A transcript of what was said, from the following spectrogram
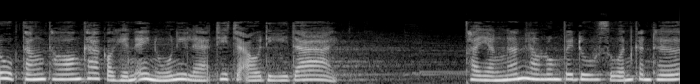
ลูกทั้งท้องข้าก็เห็นไอ้หนูนี่แหละที่จะเอาดีได้ ถ้าอย่างนั้นเราลงไปดูสวนกันเถอะ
